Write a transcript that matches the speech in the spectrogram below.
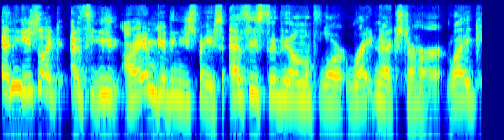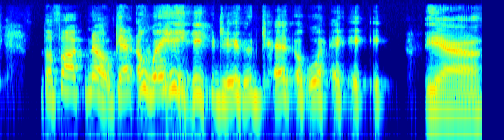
and he's like as he i am giving you space as he's sitting on the floor right next to her like the fuck no get away dude get away yeah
